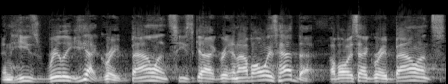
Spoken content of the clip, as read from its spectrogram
And he's really, he got great balance. He's got great, and I've always had that. I've always had great balance.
